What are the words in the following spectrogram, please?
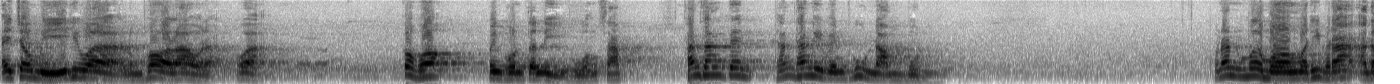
ไอ้เจ้าหมีที่ว่าหลวงพ่อเล่านะว่า ก็เพราะเป็นคนตนีหวงทรัพย์ ทั้งทั้งเต้นทั้งทั้งที่เป็นผู้นำบุญ เพราะนั้นเมื่อมองมาที่พระอาต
